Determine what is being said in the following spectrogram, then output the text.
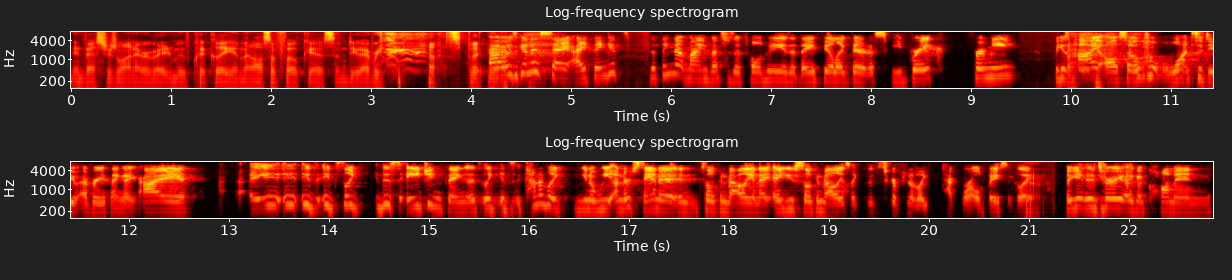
investors want everybody to move quickly and then also focus and do everything else but yeah. i was going to say i think it's the thing that my investors have told me is that they feel like they're at a speed break for me because i also want to do everything like i it, it, it's like this aging thing. It's like it's kind of like you know we understand it in Silicon Valley, and I, I use Silicon Valley as like the description of like tech world, basically. Yeah. Like it, it's very like a common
